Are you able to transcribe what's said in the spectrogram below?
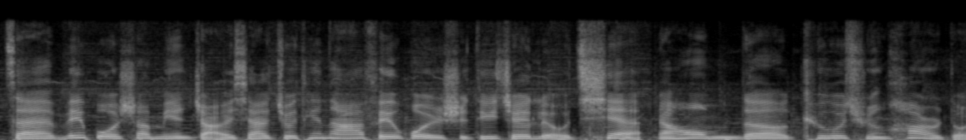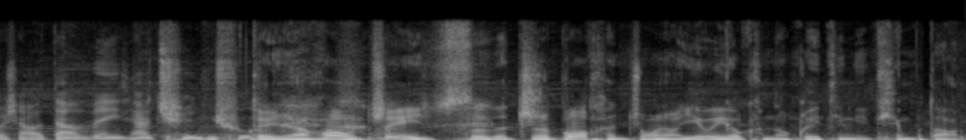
在微博上面找一下周天的阿飞或者是 DJ 刘倩，然后我们的 QQ 群号是多少？大家问一下群主。对，然后这一次的直播很重要，因为有可能回听你听不到了。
